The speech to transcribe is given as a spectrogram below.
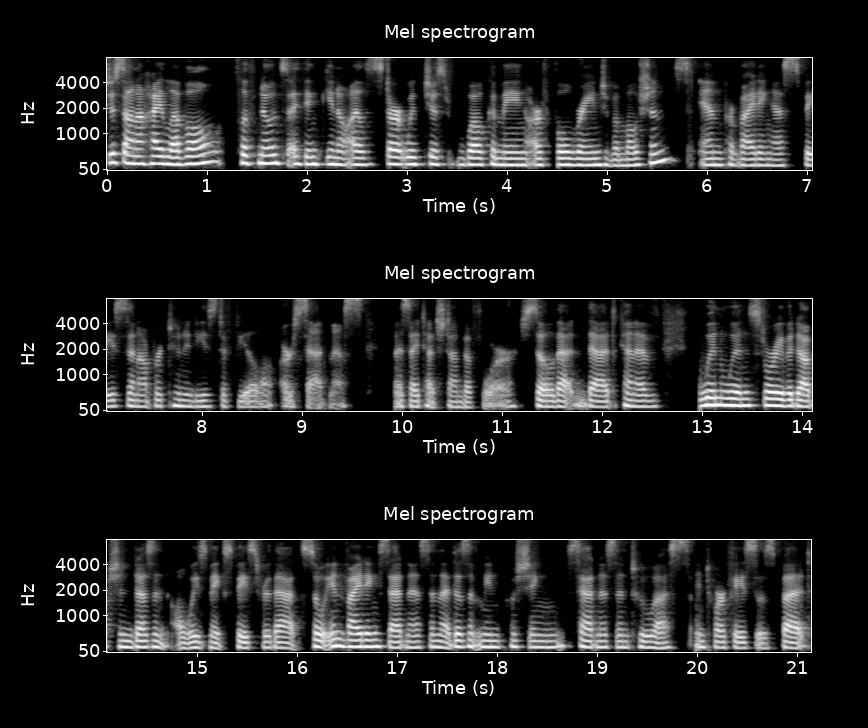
just on a high level, Cliff Notes, I think, you know, I'll start with just welcoming our full range of emotions and providing us space and opportunities to feel our sadness as I touched on before. So that that kind of win-win story of adoption doesn't always make space for that. So inviting sadness and that doesn't mean pushing sadness into us into our faces, but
